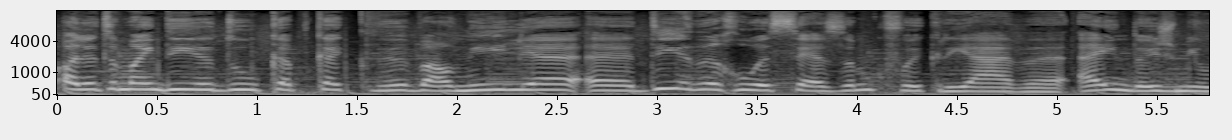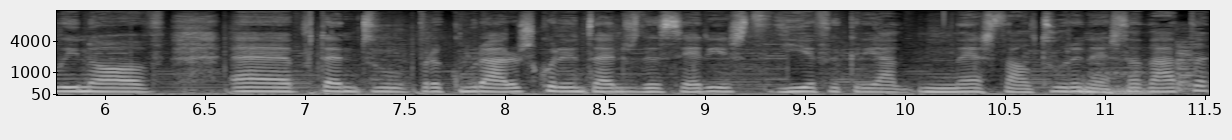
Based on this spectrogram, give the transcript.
Olha, também dia do cupcake de baunilha, uh, dia da Rua Sésamo, que foi criada em 2009, uh, portanto, para comemorar os 40 anos da série. Este dia foi criado nesta altura, nesta data.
